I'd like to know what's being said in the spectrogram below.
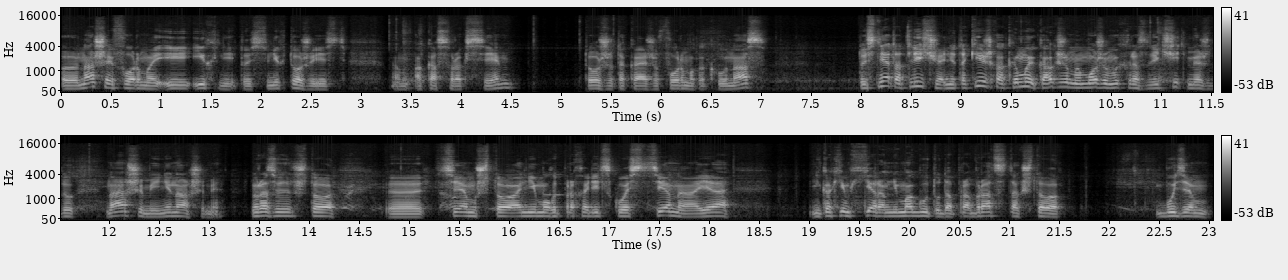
э, нашей формой и ихней. То есть у них тоже есть там, АК-47. Тоже такая же форма, как и у нас. То есть нет отличия, они такие же, как и мы. Как же мы можем их различить между нашими и не нашими? Ну разве что э, тем, что они могут проходить сквозь стены, а я никаким хером не могу туда пробраться, так что будем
